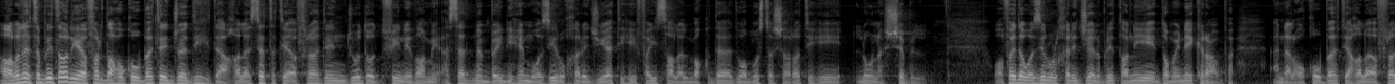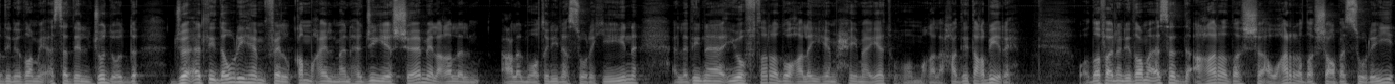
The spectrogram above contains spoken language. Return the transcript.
أعلنت بريطانيا فرض عقوبات جديدة على ستة أفراد جدد في نظام أسد من بينهم وزير خارجيته فيصل المقداد ومستشارته لونا الشبل. وأفاد وزير الخارجية البريطاني دومينيك راب أن العقوبات على أفراد نظام أسد الجدد جاءت لدورهم في القمع المنهجي الشامل على المواطنين السوريين الذين يفترض عليهم حمايتهم. على حد تعبيره. وأضاف أن نظام أسد عرض أو عرض الشعب السوري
